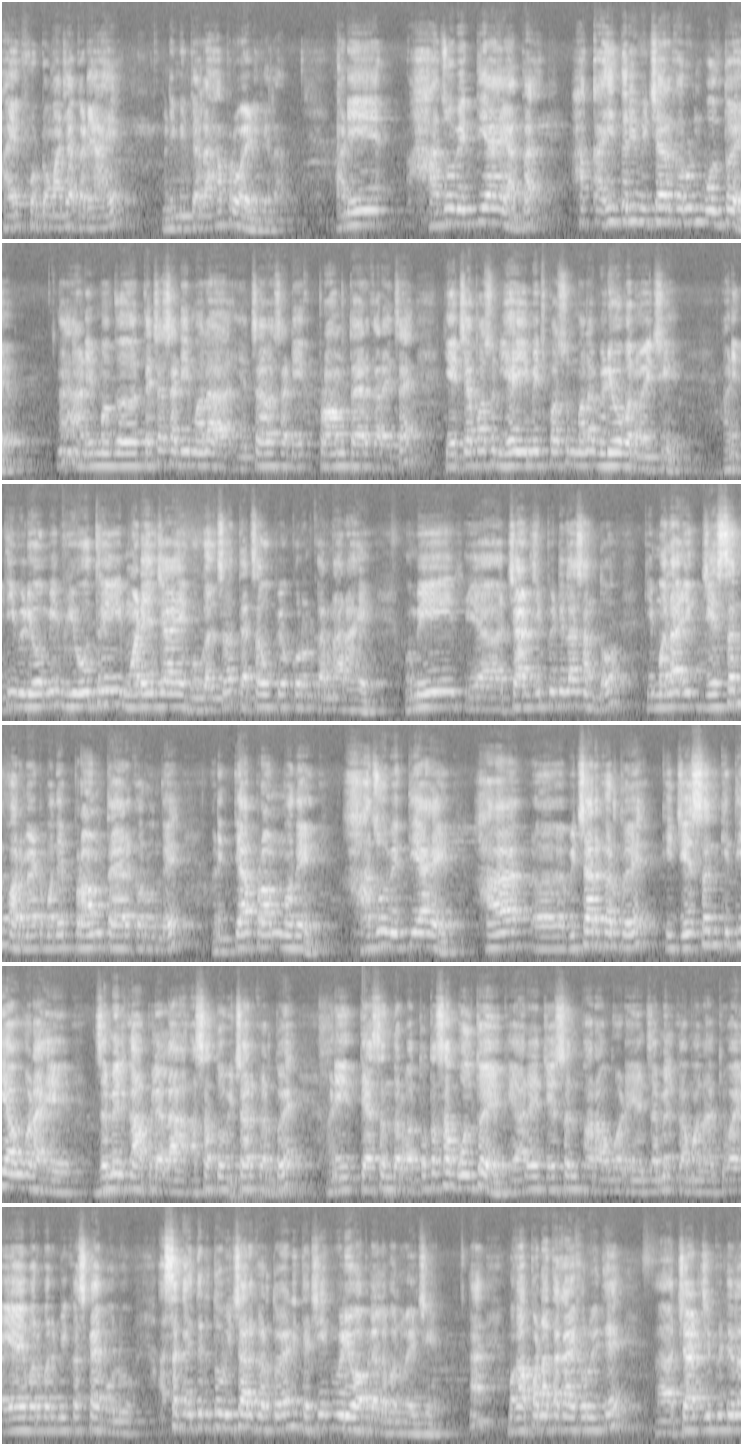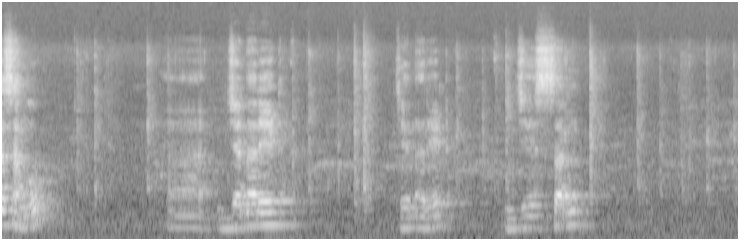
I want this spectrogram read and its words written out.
हा एक फोटो माझ्याकडे आहे आणि मी त्याला हा प्रोव्हाइड केला. आणि हा जो व्यक्ती आहे आता हा काहीतरी विचार करून बोलतोय. आणि मग त्याच्यासाठी मला याच्यासाठी एक प्रॉम तयार करायचा आहे. याच्यापासून ह्या इमेजपासून मला व्हिडिओ बनवायची आहे. आणि ती व्हिडिओ मी व्हिओ थ्री मॉडेल जे आहे गुगलचं त्याचा उपयोग करून करणार आहे. मग मी चार जी पी टीला सांगतो की मला एक जेसन फॉर्मॅटमध्ये प्रॉम तयार करून दे. आणि त्या प्रॉम्प्टमध्ये हा जो व्यक्ती आहे हा विचार करतोय की जेसन किती अवघड आहे जमेल का आपल्याला असा तो विचार करतोय. आणि त्या संदर्भात तो तसा बोलतोय की अरे जेसन फार अवघड आहे जमेल का मला? किंवा ए आय बरोबर मी कसं काय बोलू? असं काहीतरी तो विचार करतोय आणि त्याची एक व्हिडिओ आपल्याला बनवायची आहे. हा? मग आपण आता काय करू इथे? चॅट जीपीटीला सांगू. Generate generate JSON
